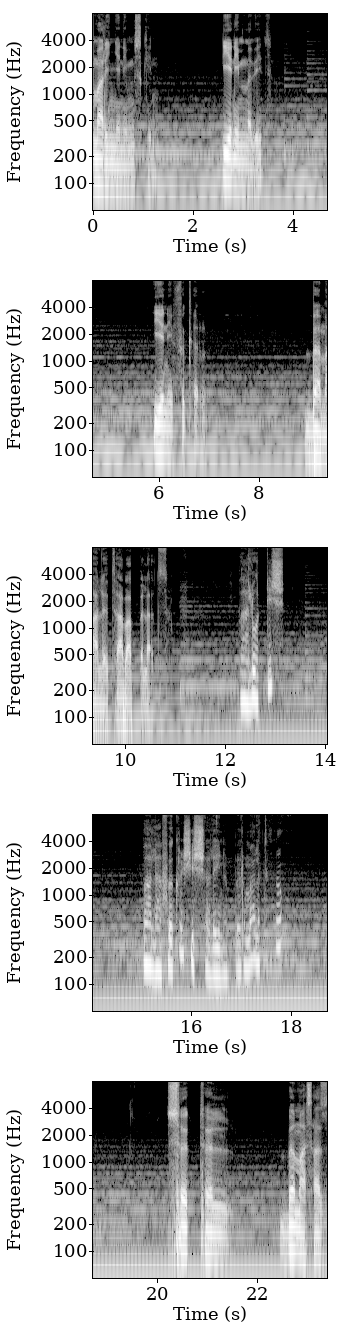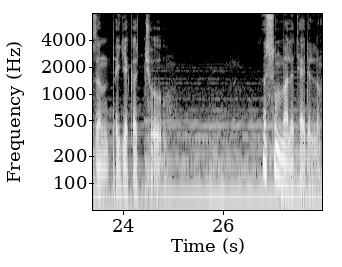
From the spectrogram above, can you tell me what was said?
ማሪኝ፣ የኔ ምስኪን፣ የኔ እመቤት፣ የኔ ፍቅር በማለት አባበላት። ባልወድሽ ባላፈቅርሽ ይሻለኝ ነበር ማለት ነው ስትል በማሳዘን ጠየቀችው። እሱም ማለት አይደለም፣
